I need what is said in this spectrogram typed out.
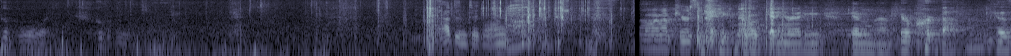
Good boy. Good boy. That didn't take long. So I'm at Pearson right now getting ready in the airport bathroom because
